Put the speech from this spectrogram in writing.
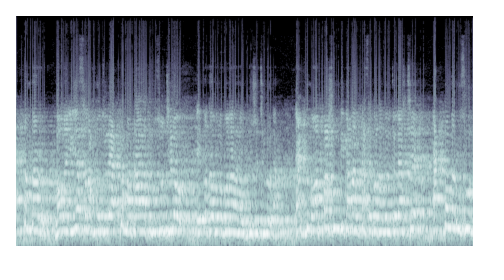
এক নম্বর মাওলানা ইলিয়াস রহমতুল্লাহ, এক নম্বর দাওয়াতের উসুল ছিল। এই কথাগুলো বলার আমার উদ্দেশ্য ছিল না। একদম অপ্রাসঙ্গিক আমার কাছে কথা বলে চলে আসছে। এক নম্বর উসুল,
